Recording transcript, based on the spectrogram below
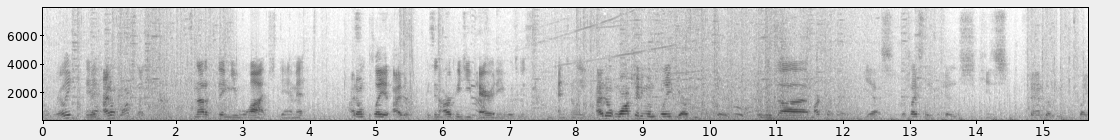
Oh really? Yeah. I, I don't watch that. It's not a thing you watch, damn it. I don't play it either. It's an RPG parody, which was intentionally. I don't watch anyone play the RPG character. It was uh, Mark Wahlberg. Yes, precisely because he's fandom like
